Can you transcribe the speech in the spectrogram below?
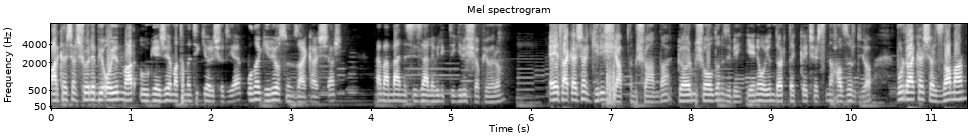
Arkadaşlar şöyle bir oyun var UGC matematik yarışı diye. Buna giriyorsunuz arkadaşlar. Hemen ben de sizlerle birlikte giriş yapıyorum. Evet arkadaşlar giriş yaptım şu anda. Görmüş olduğunuz gibi yeni oyun 4 dakika içerisinde hazır diyor. Burada arkadaşlar zaman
